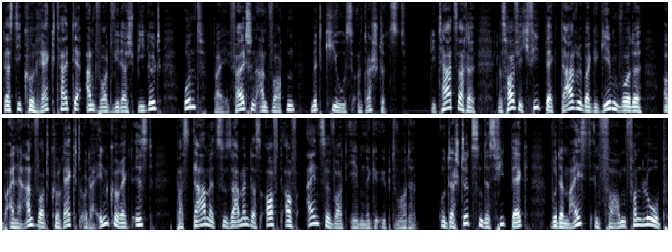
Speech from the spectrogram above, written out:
das die Korrektheit der Antwort widerspiegelt und bei falschen Antworten mit Cues unterstützt. Die Tatsache, dass häufig Feedback darüber gegeben wurde, ob eine Antwort korrekt oder inkorrekt ist, passt damit zusammen, dass oft auf Einzelwortebene geübt wurde. Unterstützendes Feedback wurde meist in Form von Lob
